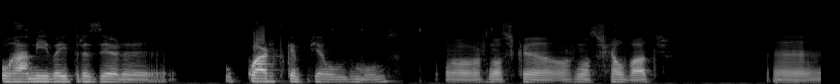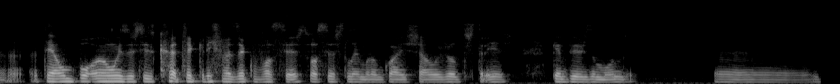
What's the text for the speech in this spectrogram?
o Rami veio trazer uh, o quarto campeão do mundo aos nossos, aos nossos relevados. Uh, até é um, é um exercício que eu até queria fazer com vocês, se vocês se lembram quais são os outros três campeões do mundo uh,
